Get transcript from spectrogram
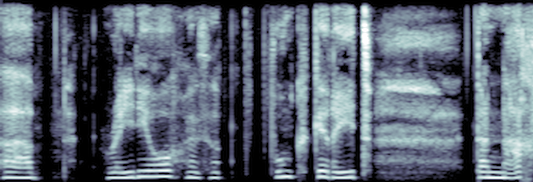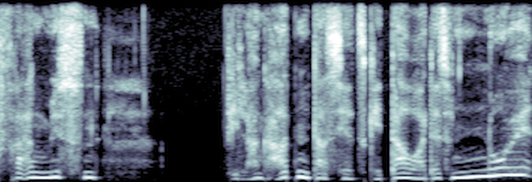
äh, Radio also Funkgerät dann nachfragen müssen, wie lange hat denn das jetzt gedauert? Also null.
